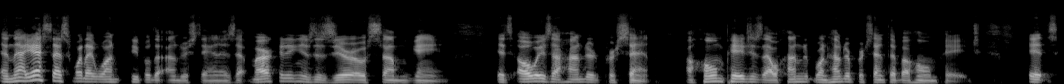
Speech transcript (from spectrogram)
And I guess that's what I want people to understand is that marketing is a zero sum game. It's always a hundred percent. A homepage is a hundred one hundred percent of a homepage. It's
